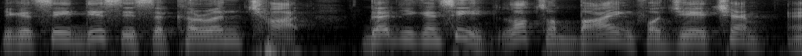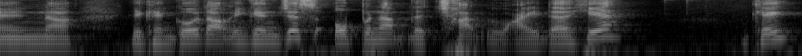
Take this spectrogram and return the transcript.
You can see this is the current chart that you can see lots of buying for JHM and uh, you can go down, you can just open up the chart wider here, okay?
